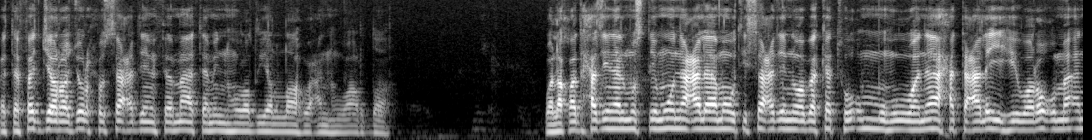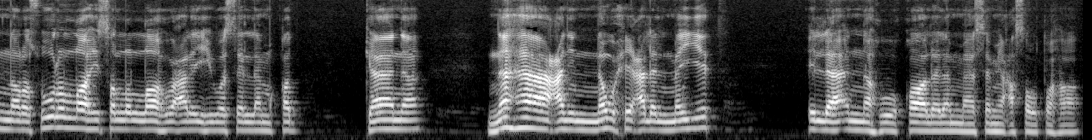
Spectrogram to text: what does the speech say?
فتفجر جرح سعد فمات منه رضي الله عنه وأرضاه. ولقد حزن المسلمون على موت سعد وبكته أمه وناحت عليه ورغم أن رسول الله صلى الله عليه وسلم قد كان نهى عن النوح على الميت إلا أنه قال لما سمع صوتها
